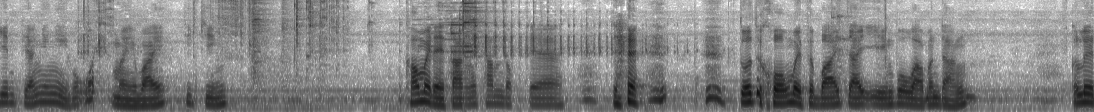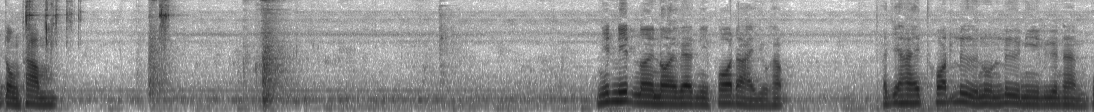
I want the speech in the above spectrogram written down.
ยินเสียงอย่างนี้ก็อดไม่ไหวจริงๆเขาไม่ได้สั่งให้ทำดอกแต่ตัวจ้าของไม่สบายใจเองเพราะว่ามันดัง ก็เลยต้องทำนิดๆหน่อยๆแบบนี้พอได้อยู่ครับ ถ้าจะให้ทอดลื่อนู่นลื่อนี่ลื่อนั่นผ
